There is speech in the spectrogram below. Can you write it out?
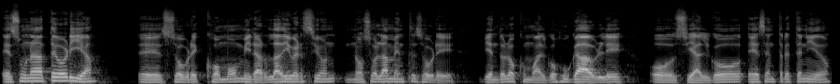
es una teoría eh, sobre cómo mirar la diversión, no solamente sobre viéndolo como algo jugable o si algo es entretenido,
